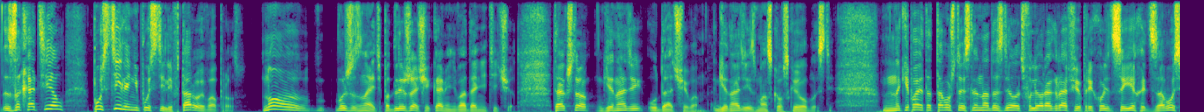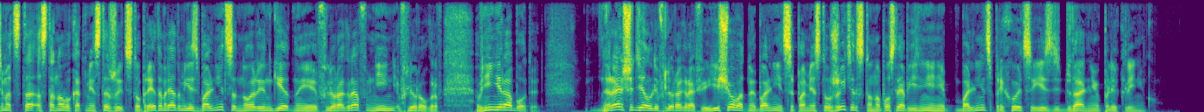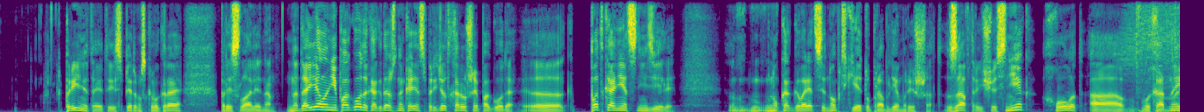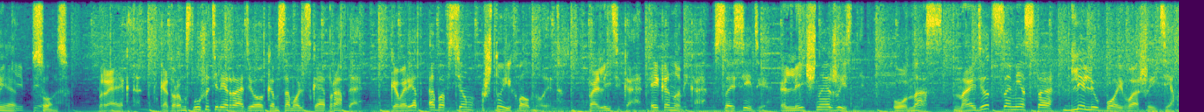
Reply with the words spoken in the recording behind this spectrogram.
захотел, пустили, не пустили. Второй вопрос. Но вы же знаете, под лежачий камень вода не течет. Так что, Геннадий, удачи вам. Геннадий из Московской области. Накипает от того, что если надо сделать флюорографию, приходится ехать за 8 остановок от места жительства. При этом рядом есть больница, но рентгенный флюорограф, не, флюорограф в ней не работают. Раньше делали флюорографию еще в одной больнице по месту жительства, но после объединения больниц приходится ездить в дальнюю поликлинику. Принято, это из Пермского края прислали нам. Надоела непогода, когда же наконец придет хорошая погода? Э, под конец недели. Ну, как говорят синоптики, эту проблему решат. Завтра еще снег, холод, а в выходные Накипело. солнце. Проект, в котором слушатели радио «Комсомольская правда» говорят обо всем, что их волнует. Политика, экономика, соседи, личная жизнь. У нас найдется место для любой вашей темы.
